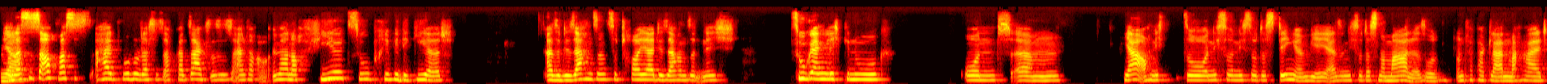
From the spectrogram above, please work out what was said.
Ja. Und das ist auch, was ist halt, wo du das jetzt auch gerade sagst, es ist einfach auch immer noch viel zu privilegiert. Also die Sachen sind zu teuer, die Sachen sind nicht zugänglich genug und ähm, ja, auch nicht so, nicht so, nicht so das Ding irgendwie, also nicht so das Normale. So Unverpacktladen machen halt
